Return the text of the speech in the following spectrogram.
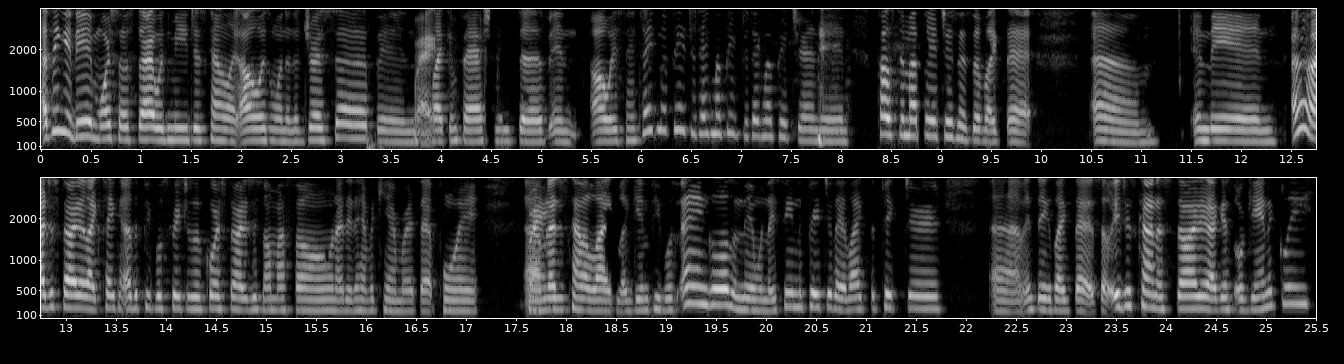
I think it did more so start with me just kind of like always wanting to dress up and right. liking fashion and stuff, and always saying, "Take my picture, take my picture, take my picture," and then posting my pictures and stuff like that. Um, and then I don't know, I just started like taking other people's pictures. Of course, started just on my phone. I didn't have a camera at that point. Um, right. and I just kind of like like getting people's angles, and then when they seen the picture, they liked the picture, um, and things like that. So it just kind of started, I guess, organically,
